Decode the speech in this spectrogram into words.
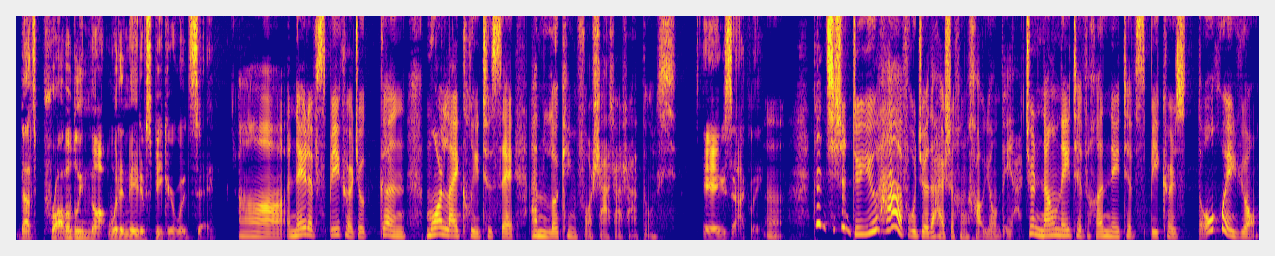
that's probably not what a native speaker would say. 啊、a native speaker 就更 more likely to say I'm looking for 啥啥啥东西。 Exactly. 但其实 do you have 我觉得还是很好用的呀，就 non-native 和 native speakers 都会用，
